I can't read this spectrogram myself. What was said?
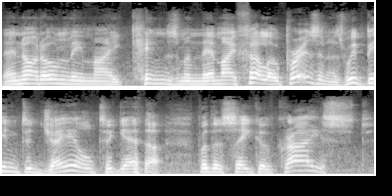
they're not only my kinsmen, they're my fellow prisoners. We've been to jail together for the sake of Christ.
